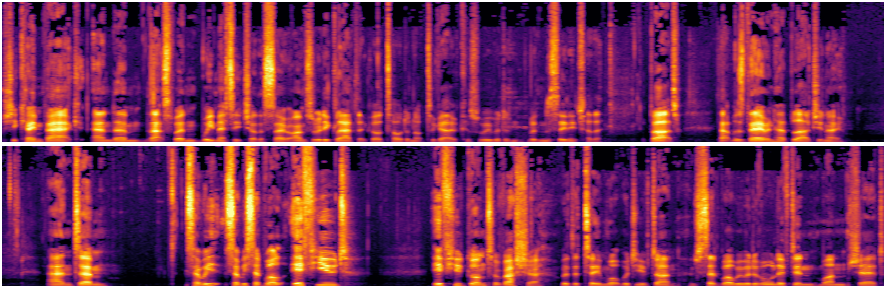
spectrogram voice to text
she came back, and um, that's when we met each other. So I'm really glad that God told her not to go because we wouldn't wouldn't have seen each other. But that was there in her blood, you know. And um, so we so we said, well, if you'd if you'd gone to Russia with the team, what would you have done? And she said, well, we would have all lived in one shared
